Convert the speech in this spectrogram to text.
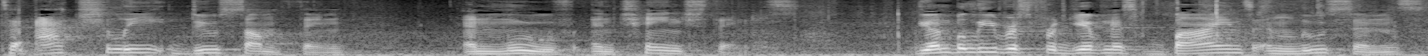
to actually do something and move and change things. The unbeliever's forgiveness binds and loosens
